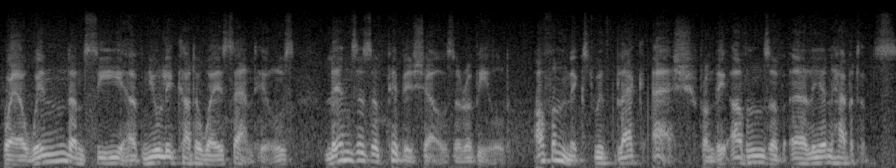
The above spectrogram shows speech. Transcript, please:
Where wind and sea have newly cut away sandhills, lenses of pipi shells are revealed, often mixed with black ash from the ovens of early inhabitants.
